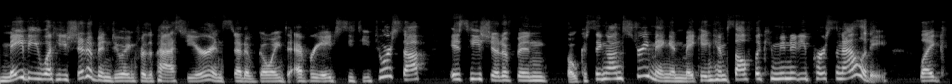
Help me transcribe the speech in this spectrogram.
Maybe what he should have been doing for the past year instead of going to every HCT tour stop is he should have been focusing on streaming and making himself a community personality. Like,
